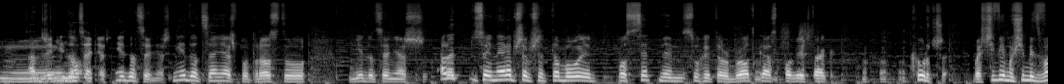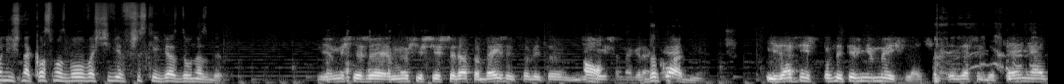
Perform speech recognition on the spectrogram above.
Mm, Andrzej, nie no, doceniasz, nie doceniasz, nie doceniasz po prostu, nie doceniasz, ale słuchaj, najlepsze przed tobą y, po setnym Suchy Tor Broadcast powiesz tak, kurczę, właściwie musimy dzwonić na kosmos, bo właściwie wszystkie gwiazdy u nas były. Ja myślę, że musisz jeszcze raz obejrzeć sobie to dzisiejsze nagranie. Dokładnie. I zaczniesz pozytywnie myśleć. Zaczniesz doceniać,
